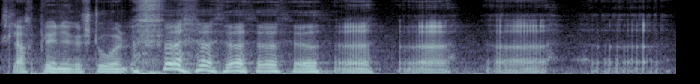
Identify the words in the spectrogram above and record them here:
Schlachtpläne gestohlen.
